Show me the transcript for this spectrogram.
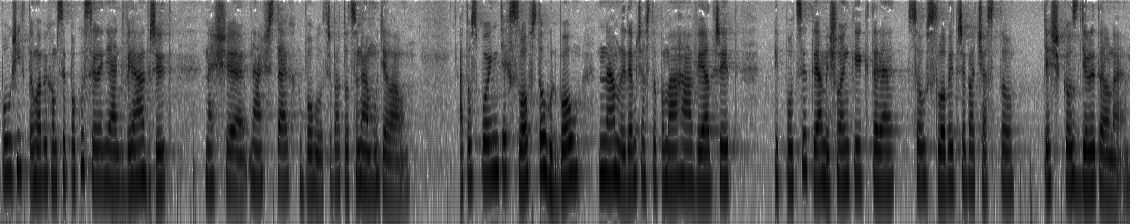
použít k tomu, abychom se pokusili nějak vyjádřit naše, náš vztah k Bohu, třeba to, co nám udělal. A to spojení těch slov s tou hudbou nám lidem často pomáhá vyjadřit i pocity a myšlenky, které jsou slovy třeba často těžko sdělitelné.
